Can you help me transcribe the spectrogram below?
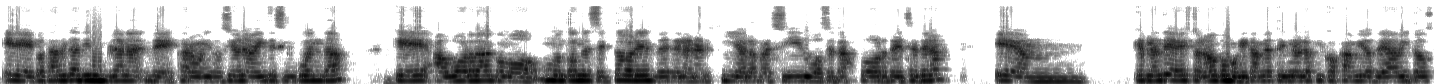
eh, Costa Rica tiene un plan de descarbonización a 2050 que aborda como un montón de sectores, desde la energía, los residuos, el transporte, etcétera, em, que plantea esto, ¿no? Como que cambios tecnológicos, cambios de hábitos,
